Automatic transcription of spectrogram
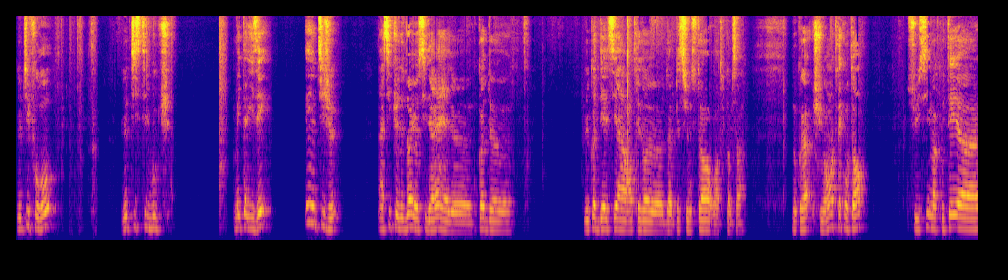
le petit fourreau, le petit steelbook métallisé et le petit jeu. Ainsi que dedans, il y a aussi derrière le code, le code DLC à rentrer dans, la PlayStation Store ou un truc comme ça. Donc voilà, je suis vraiment très content. Celui-ci m'a coûté... Euh,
